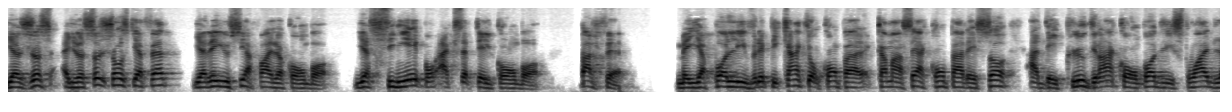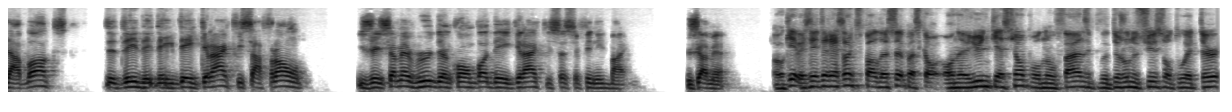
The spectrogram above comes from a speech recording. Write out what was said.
Il a juste, la seule chose qu'il a faite, il a réussi à faire le combat. Il a signé pour accepter le combat. Parfait. Mais il n'a pas livré. Puis quand ils ont commencé à comparer ça à des plus grands combats de l'histoire de la boxe, des, des, des, des grands qui s'affrontent, j'ai jamais vu d'un combat des grands qui ça s'est fini de même. Jamais. OK, mais c'est intéressant que tu parles de ça parce qu'on a eu une question pour nos fans. Ils pouvaient toujours nous suivre sur Twitter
